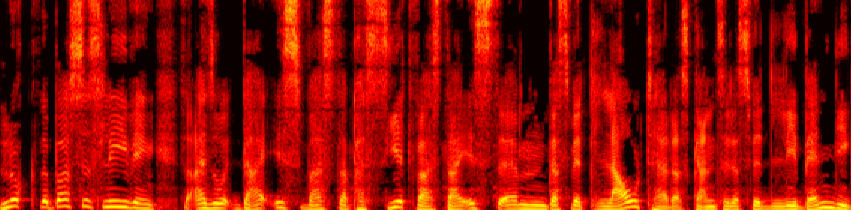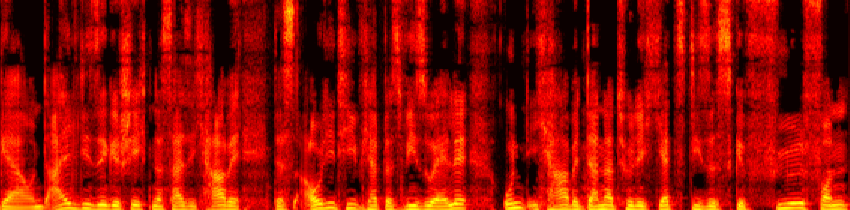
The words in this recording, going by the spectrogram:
look, the bus is leaving. Also da ist was, da passiert was, da ist, ähm, das wird lauter, das Ganze, das wird lebendiger und all diese Geschichten. Das heißt, ich habe das Auditiv, ich habe das Visuelle und ich habe dann natürlich jetzt dieses Gefühl von,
